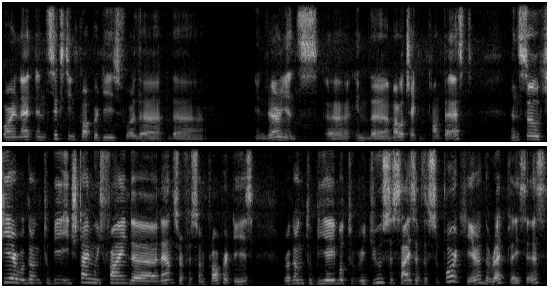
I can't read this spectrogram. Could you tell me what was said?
or a net and 16 properties for the, the invariance uh, in the model checking contest. And so here we're going to be, each time we find uh, an answer for some properties, we're going to be able to reduce the size of the support here, the red places.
